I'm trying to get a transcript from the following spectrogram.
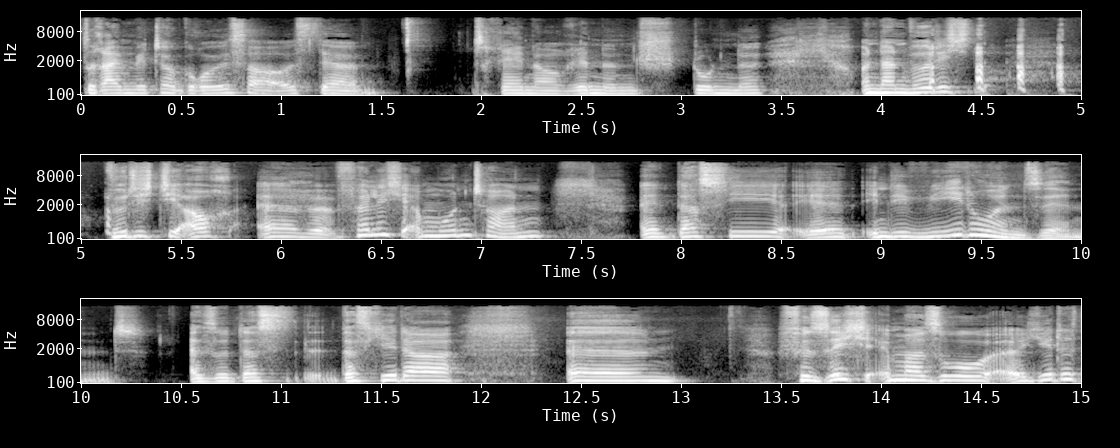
drei Meter größer aus der Trainerinnenstunde. Und dann würde ich, würde ich die auch äh, völlig ermuntern, äh, dass sie äh, Individuen sind. Also dass, dass jeder äh, für sich immer so äh, jede,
